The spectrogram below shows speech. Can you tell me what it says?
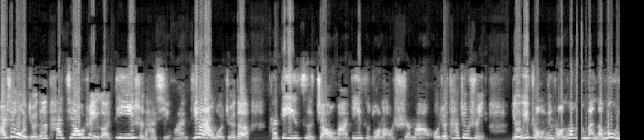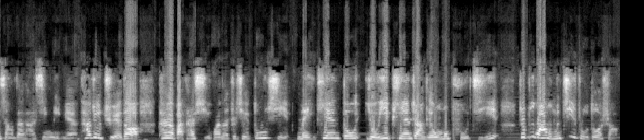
而且我觉得他教这个，第一是他喜欢，第二我觉得他第一次教嘛，第一次做老师嘛，我觉得他就是有一种那种浪漫的梦想在他心里面，他就觉得他要把他喜欢的这些东西每天都有一篇这样给我们普及，就不管我们记住多少，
